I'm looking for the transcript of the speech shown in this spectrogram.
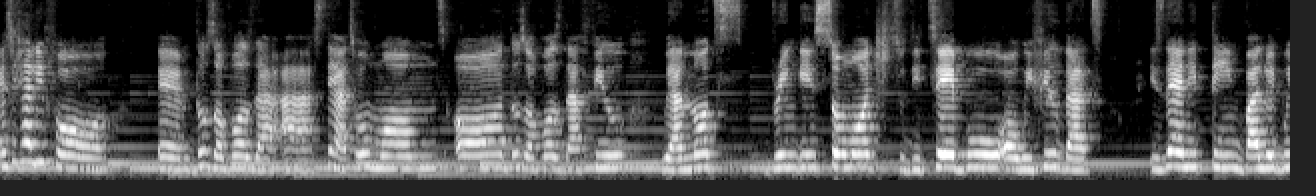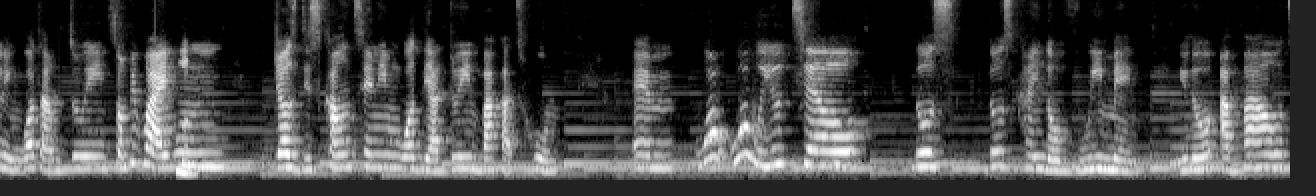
especially for um, those of us that are stay-at-home moms, or those of us that feel we are not bringing so much to the table, or we feel that is there anything valuable in what I'm doing? Some people are even just discounting what they are doing back at home. Um, what what will you tell those those kind of women, you know, about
